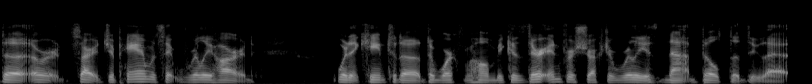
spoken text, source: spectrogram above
the or sorry, Japan was hit really hard when it came to the the work from home because their infrastructure really is not built to do that.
